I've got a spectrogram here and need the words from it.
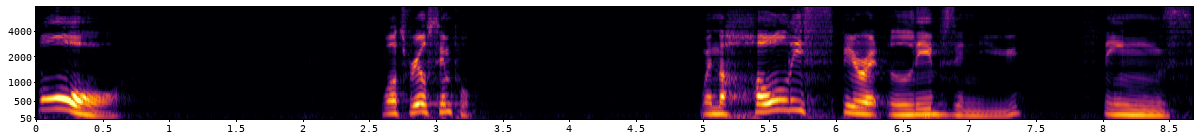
for? Well, it's real simple. When the Holy Spirit lives in you, things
